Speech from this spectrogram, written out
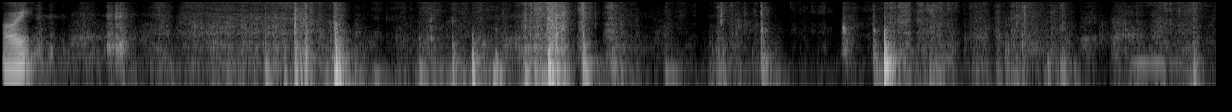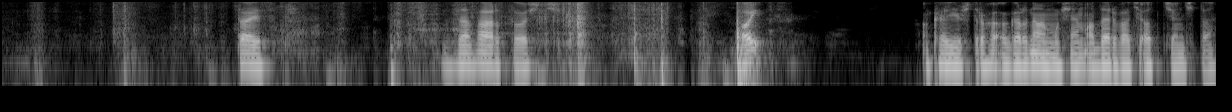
Oj. To jest zawartość. Oj. Okej, już trochę ogarnąłem, musiałem oderwać, odciąć te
